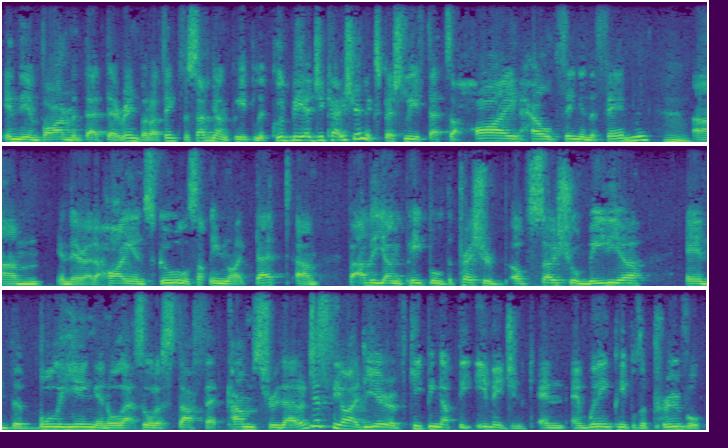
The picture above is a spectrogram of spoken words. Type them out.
in the environment that they're in. But I think for some young people, it could be education, especially if that's a high held thing in the family, um, and they're at a high end school or something like that. Um, for other young people, the pressure of social media and the bullying and all that sort of stuff that comes through that, or just the idea of keeping up the image and, and, and winning people's approval.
